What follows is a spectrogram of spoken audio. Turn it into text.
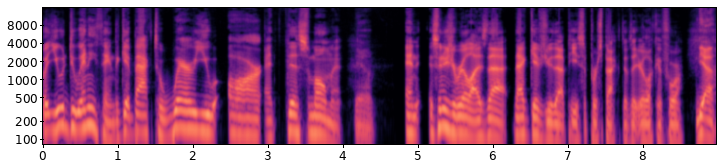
But you would do anything to get back to where you are at this moment. yeah And as soon as you realize that, that gives you that piece of perspective that you're looking for. yeah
